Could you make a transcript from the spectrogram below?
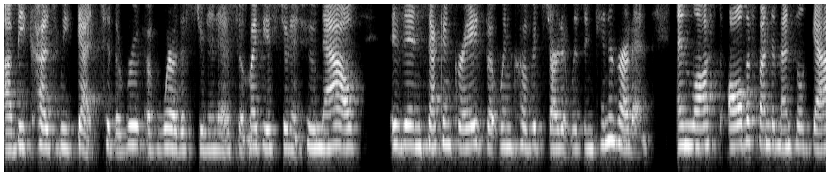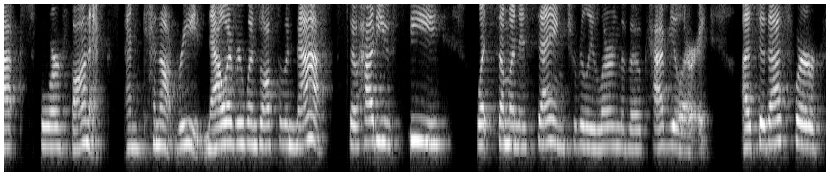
uh, because we get to the root of where the student is. So it might be a student who now is in second grade, but when COVID started, was in kindergarten and lost all the fundamental gaps for phonics and cannot read. Now everyone's also in masks. So, how do you see what someone is saying to really learn the vocabulary? Uh, so that's where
